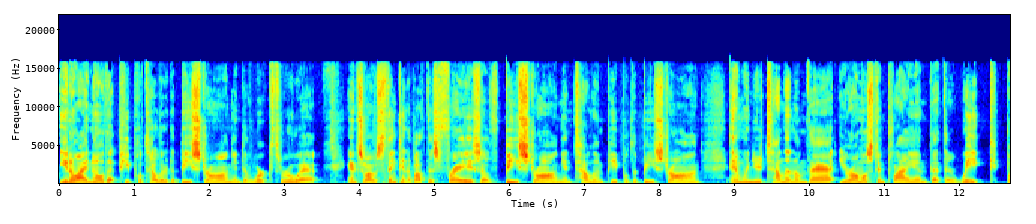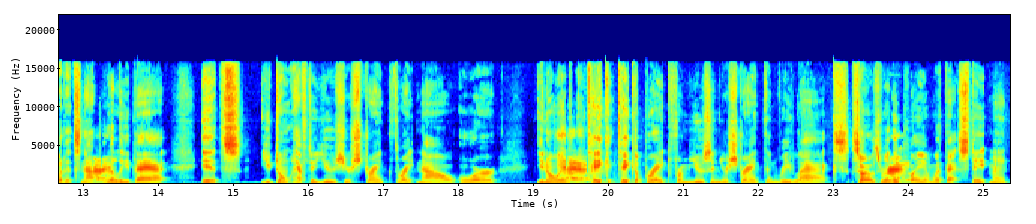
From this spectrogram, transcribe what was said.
you know, I know that people tell her to be strong and to work through it. And so I was thinking about this phrase of be strong and telling people to be strong. And when you're telling them that, you're almost implying that they're weak, but it's not right. really that. It's you don't have to use your strength right now or you know yeah. it, take take a break from using your strength and relax. So I was really right. playing with that statement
